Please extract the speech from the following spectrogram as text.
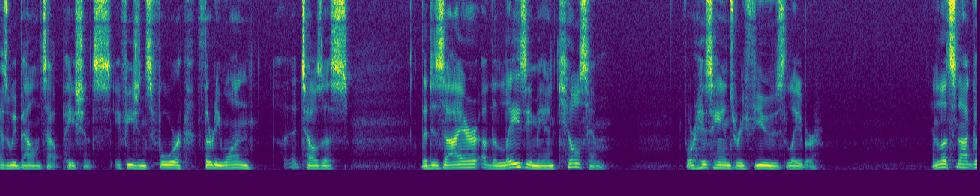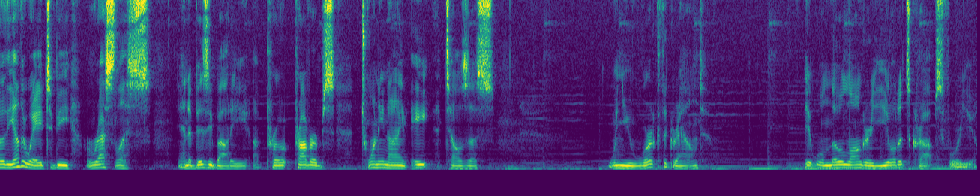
as we balance out patience. Ephesians 4:31 uh, tells us, "The desire of the lazy man kills him, for his hands refuse labor." And let's not go the other way to be restless and a busybody. Pro- Proverbs 29:8 tells us, when you work the ground, it will no longer yield its crops for you.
